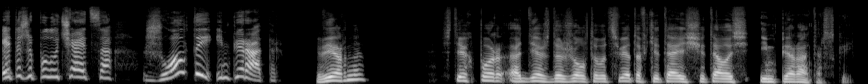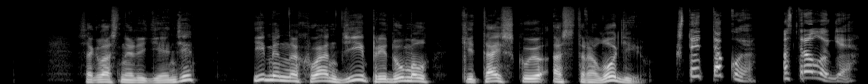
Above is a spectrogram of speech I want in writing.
это же получается желтый император? Верно. С тех пор одежда желтого цвета в Китае считалась императорской. Согласно легенде, именно Хуан Ди придумал китайскую астрологию. Что это такое? Астрология.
